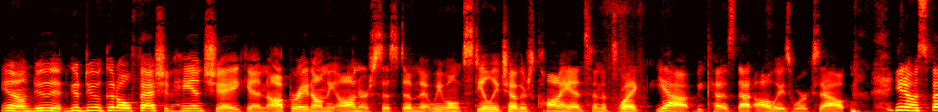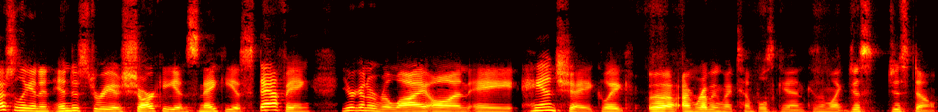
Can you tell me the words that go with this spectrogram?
you know, do do a good old fashioned handshake and operate on the honor system that we won't steal each other's clients. And it's like, yeah, because that always works out. you know, especially in an industry as sharky and snaky as staffing, you're going to rely on a handshake. Like, ugh, I'm rubbing my temples again because I'm like, just, just don't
